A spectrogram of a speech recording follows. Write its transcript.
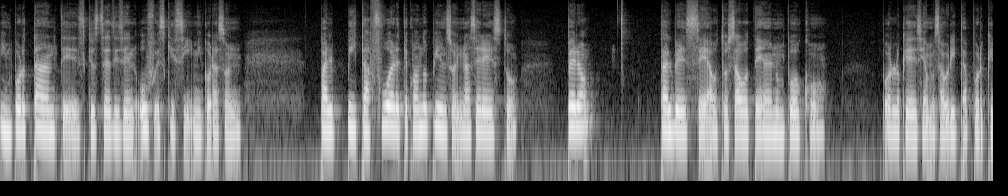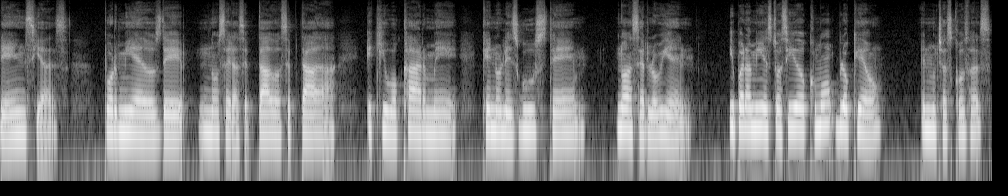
importantes, que ustedes dicen, uff, es que sí, mi corazón palpita fuerte cuando pienso en hacer esto, pero tal vez se autosabotean un poco por lo que decíamos ahorita, por creencias, por miedos de no ser aceptado, aceptada, equivocarme, que no les guste, no hacerlo bien. Y para mí esto ha sido como bloqueo en muchas cosas.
